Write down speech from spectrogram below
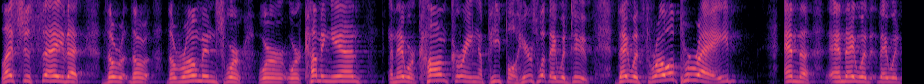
Let's just say that the, the, the Romans were, were, were coming in and they were conquering a people. Here's what they would do they would throw a parade and the and they would they would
